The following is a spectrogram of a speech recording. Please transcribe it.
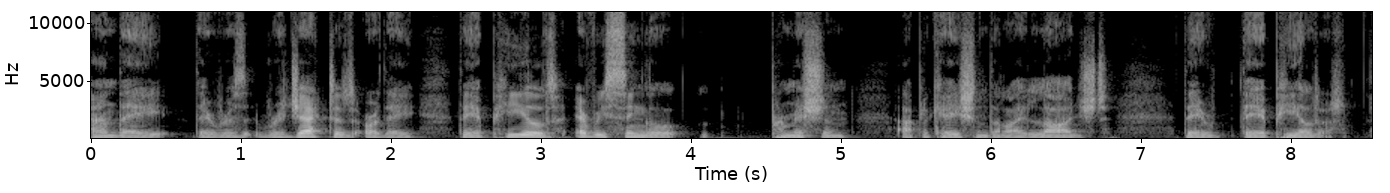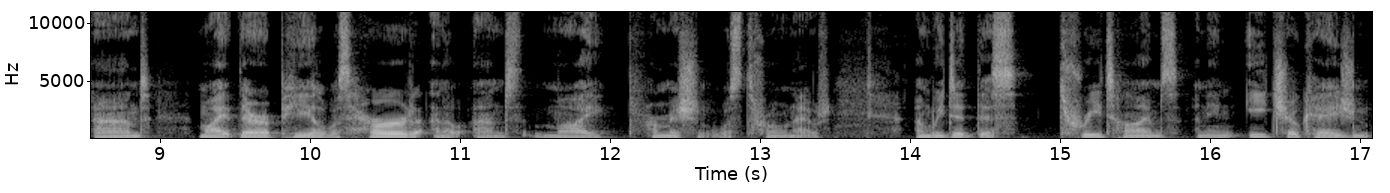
and they they rejected or they they appealed every single permission application that I lodged. They they appealed it, and my their appeal was heard, and and my permission was thrown out, and we did this three times, and in each occasion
